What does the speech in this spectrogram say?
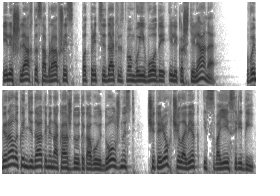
или шляхта, собравшись под председательством воеводы или каштеляна, выбирала кандидатами на каждую таковую должность четырех человек из своей среды,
